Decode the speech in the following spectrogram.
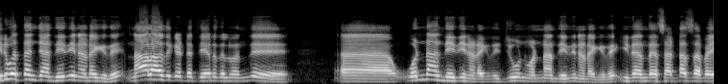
இருபத்தஞ்சாம் தேதி நடக்குது. நாலாவது கட்ட தேர்தல் வந்து ஒன்றாம் தேதி நடக்குது ஜூன் ஒன்றாம் தேதி நடக்குது. இது அந்த சட்டசபை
